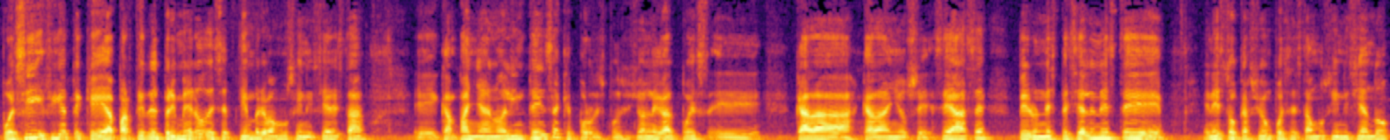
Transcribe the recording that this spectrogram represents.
Pues sí, fíjate que a partir del primero de septiembre vamos a iniciar esta eh, campaña anual intensa que por disposición legal, pues eh, cada, cada año se, se hace, pero en especial en, este, en esta ocasión, pues estamos iniciando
